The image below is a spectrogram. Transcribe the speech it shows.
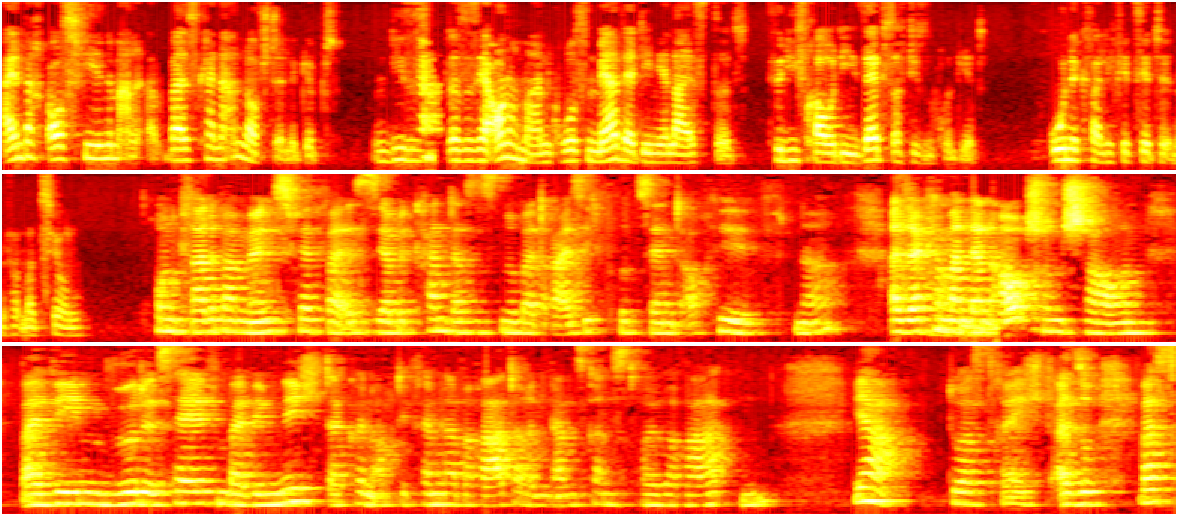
einfach aus fehlendem, weil es keine Anlaufstelle gibt. Und dieses, ja. das ist ja auch nochmal einen großen Mehrwert, den ihr leistet für die Frau, die selbst auf die Suche geht, ohne qualifizierte Informationen. Und gerade beim Mönchspfeffer ist es ja bekannt, dass es nur bei 30 Prozent auch hilft. Ne? Also da kann man dann auch schon schauen, bei wem würde es helfen, bei wem nicht. Da können auch die Femna-Beraterinnen ganz, ganz toll beraten. Ja, du hast recht. Also was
